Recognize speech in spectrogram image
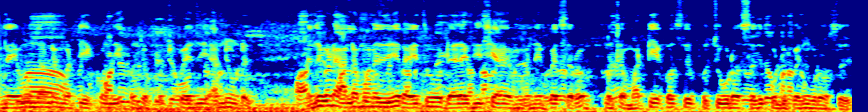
ఇలా ఏముందంటే మట్టి ఎక్కువ ఉంది కొంచెం పుచ్చిపోయింది అన్నీ ఉంటుంది ఎందుకంటే అల్లం అనేది రైతు డైరెక్ట్ తీసి నింపేస్తారు. కొంచెం మట్టి ఎక్కువ వస్తుంది పుచ్చు కూడా వస్తుంది పుల్లిపోయింది కూడా వస్తుంది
